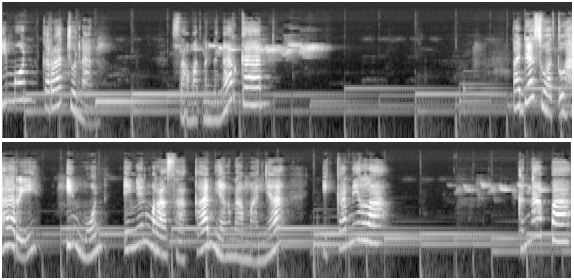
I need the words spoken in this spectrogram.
Imun Keracunan. Selamat mendengarkan. Pada suatu hari, Imun ingin merasakan yang namanya ikan nila. Kenapa?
